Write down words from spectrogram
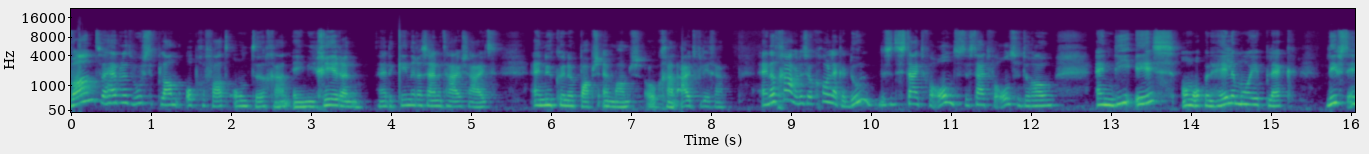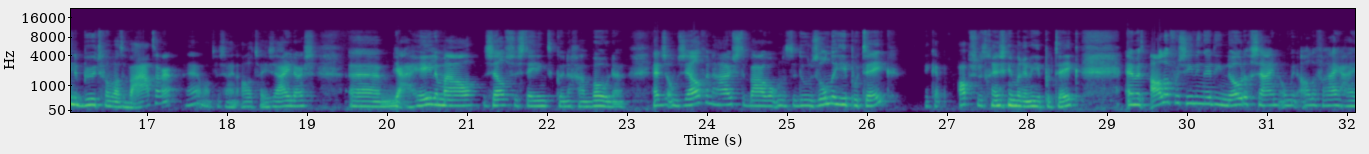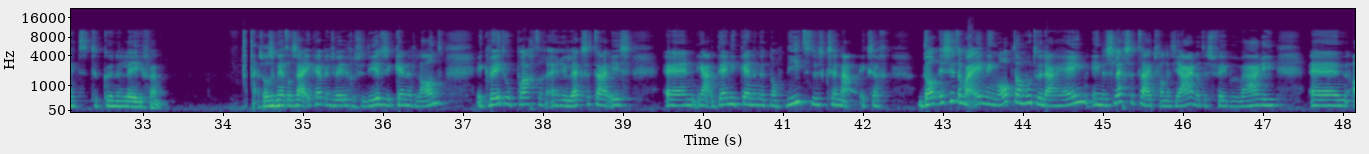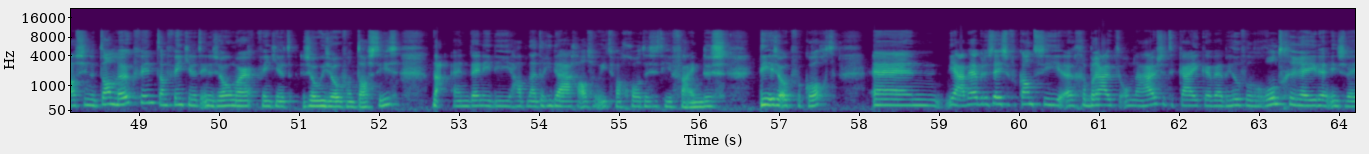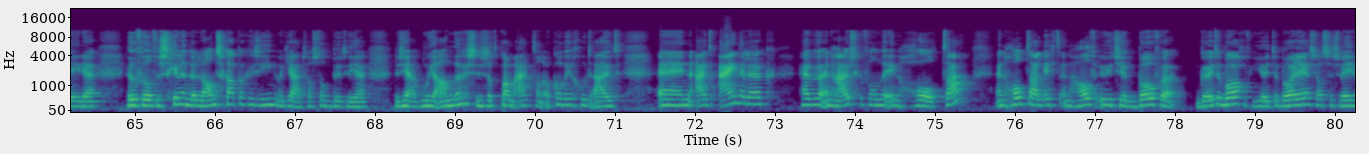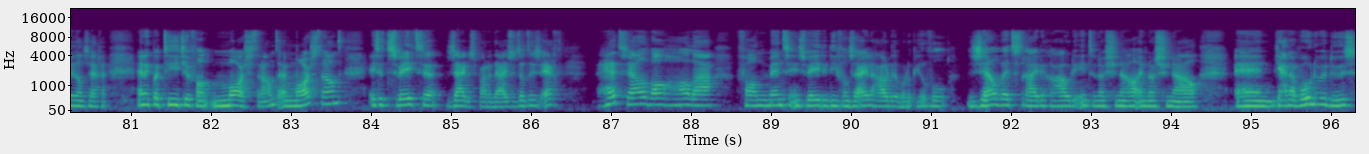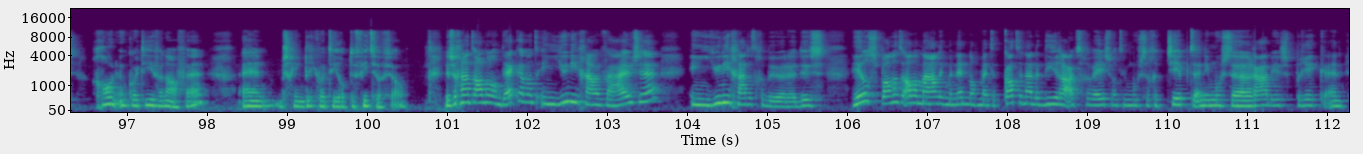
Want we hebben het woeste plan opgevat om te gaan emigreren. De kinderen zijn het huis uit. En nu kunnen paps en mams ook gaan uitvliegen. En dat gaan we dus ook gewoon lekker doen. Dus het is tijd voor ons. Het is tijd voor onze droom. En die is om op een hele mooie plek, liefst in de buurt van wat water, hè, want we zijn alle twee zeilers, um, ja, helemaal zelfsustaining te kunnen gaan wonen. Dus om zelf een huis te bouwen, om dat te doen zonder hypotheek. Ik heb absoluut geen zin meer in een hypotheek. En met alle voorzieningen die nodig zijn om in alle vrijheid te kunnen leven. Zoals ik net al zei, ik heb in Zweden gestudeerd, dus ik ken het land. Ik weet hoe prachtig en relaxed het daar is. En ja, Danny kende het nog niet. Dus ik zei, nou, ik zeg, dan is, zit er maar één ding op. Dan moeten we daarheen in de slechtste tijd van het jaar. Dat is februari. En als je het dan leuk vindt, dan vind je het in de zomer vind je het sowieso fantastisch. Nou, en Danny die had na drie dagen al zoiets van, god, is het hier fijn. Dus die is ook verkocht. En ja, we hebben dus deze vakantie uh, gebruikt om naar huizen te kijken. We hebben heel veel rondgereden in Zweden. Heel veel verschillende landschappen gezien. Want ja, het was toch budweer. Dus ja, wat moet je anders? Dus dat kwam eigenlijk dan ook alweer goed uit. En uiteindelijk hebben we een huis gevonden in Holta. En Holta ligt een half uurtje boven Göteborg, of Göteborg, zoals de Zweden dan zeggen. En een kwartiertje van Marstrand. En Marstrand is het Zweedse zeilersparadijs. Dus dat is echt het zeilwalhalla van mensen in Zweden die van zeilen houden. Er worden ook heel veel zeilwedstrijden gehouden, internationaal en nationaal. En ja, daar wonen we dus gewoon een kwartier vanaf. Hè? En misschien drie kwartier op de fiets of zo. Dus we gaan het allemaal ontdekken, want in juni gaan we verhuizen. In juni gaat het gebeuren. Dus heel spannend allemaal. Ik ben net nog met de katten naar de dierenarts geweest, want die moesten gechipt en die moesten rabiesprik. En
